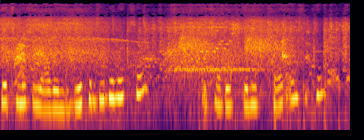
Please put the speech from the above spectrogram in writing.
Jetzt müssen wir aber in die Defensive wechseln. Jetzt habe ich genug Zeit einzukriegen.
